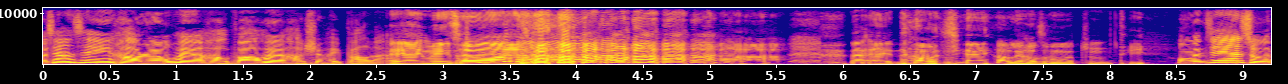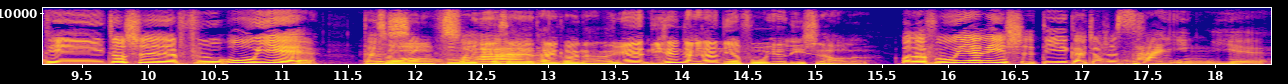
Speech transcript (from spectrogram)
我相信好人会有好报，会有好事回报啦。哎、没错。那哎、那我们今天要聊什么主题？我们今天的主题就是服务业的没错辛服务业实在。太困难了，因为你先讲一下你的服务业历史好了。我的服务业历史，第一个就是餐饮业，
